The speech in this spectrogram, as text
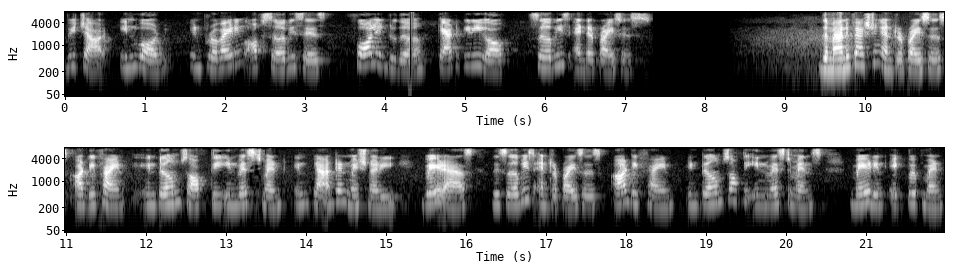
which are involved in providing of services fall into the category of service enterprises. The manufacturing enterprises are defined in terms of the investment in plant and machinery, whereas the service enterprises are defined in terms of the investments made in equipment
